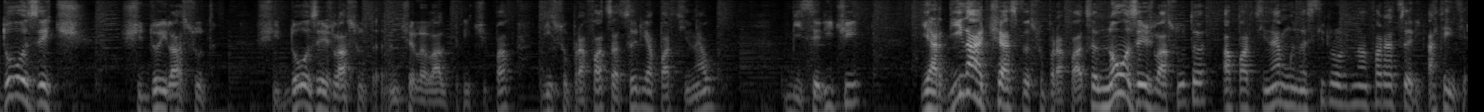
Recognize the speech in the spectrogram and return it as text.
22% și 20% în celălalt principat din suprafața țării aparțineau bisericii, iar din această suprafață, 90% aparținea mănăstirilor din afara țării. Atenție,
